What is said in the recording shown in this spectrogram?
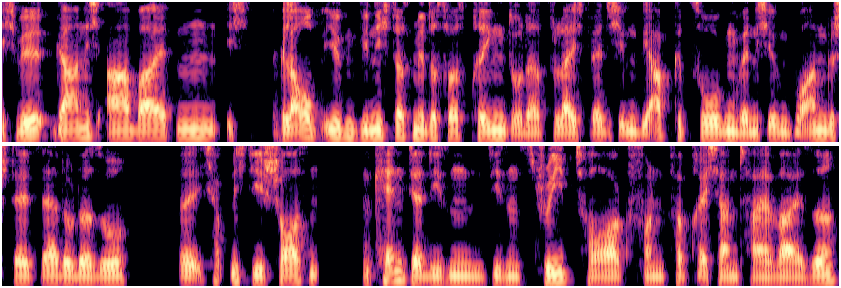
ich will gar nicht arbeiten, ich glaube irgendwie nicht, dass mir das was bringt oder vielleicht werde ich irgendwie abgezogen, wenn ich irgendwo angestellt werde oder so. Äh, ich habe nicht die Chancen. Man kennt ja diesen, diesen Street Talk von Verbrechern teilweise,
